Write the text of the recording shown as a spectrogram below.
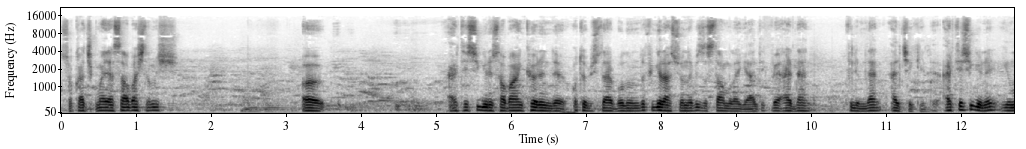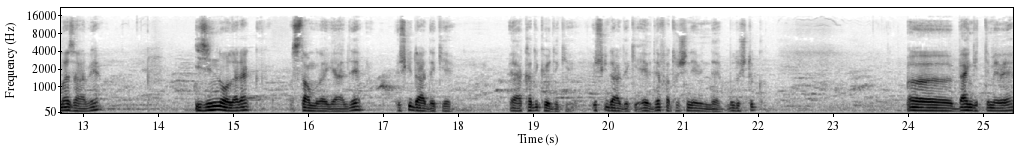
Sokağa çıkma yasağı başlamış. Ee, ertesi günü sabahın köründe otobüsler bulundu. Figürasyonda biz İstanbul'a geldik ve Erden filmden el çekildi. Ertesi günü Yılmaz abi izinli olarak İstanbul'a geldi. Üsküdar'daki veya Kadıköy'deki Üsküdar'daki evde Fatoş'un evinde buluştuk. Ee, ben gittim eve.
